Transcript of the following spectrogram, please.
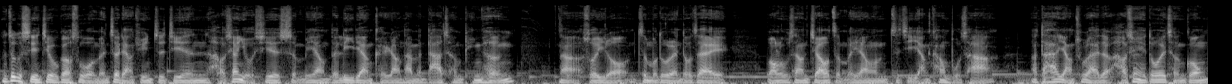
那这个实验结果告诉我们，这两群之间好像有些什么样的力量可以让他们达成平衡。那所以喽，这么多人都在。网络上教怎么样自己养康普茶，那大家养出来的好像也都会成功。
